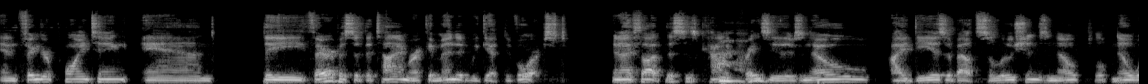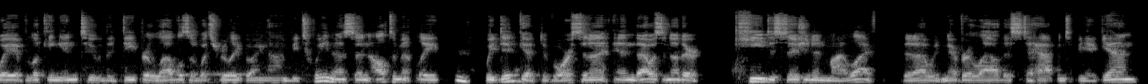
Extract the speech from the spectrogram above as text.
and finger pointing, and the therapist at the time recommended we get divorced. And I thought this is kind of Ah. crazy. There's no ideas about solutions, no no way of looking into the deeper levels of what's really going on between us. And ultimately, Mm. we did get divorced, and I and that was another key decision in my life that I would never allow this to happen to me again.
